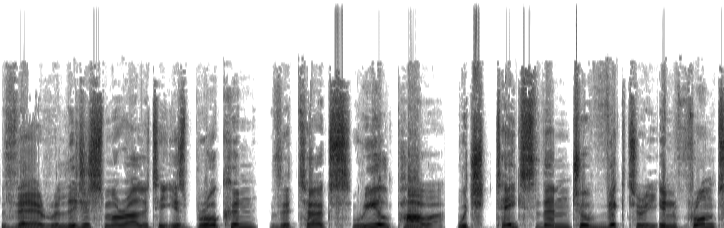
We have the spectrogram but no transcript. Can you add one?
their religious morality is broken, the Turks' real power, which takes them to victory in front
